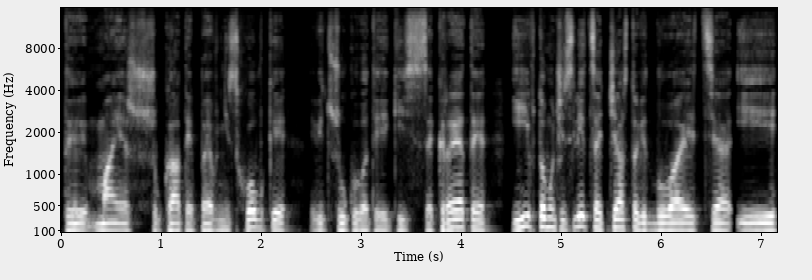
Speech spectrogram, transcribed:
ти маєш шукати певні сховки, відшукувати якісь секрети, і в тому числі це часто відбувається і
